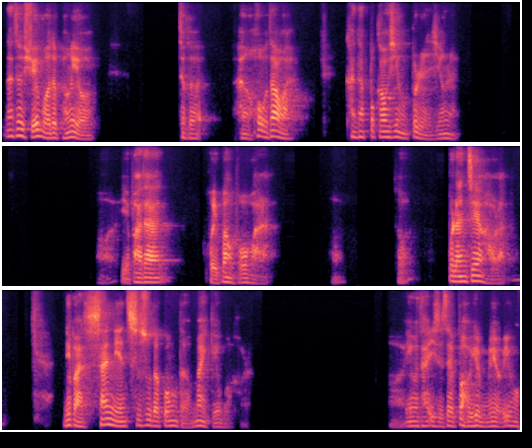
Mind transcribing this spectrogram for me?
那这个学佛的朋友，这个很厚道啊，看他不高兴、不忍心了，哦，也怕他毁谤佛法了，哦，说不然这样好了。你把三年吃素的功德卖给我好了，啊，因为他一直在抱怨没有用。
